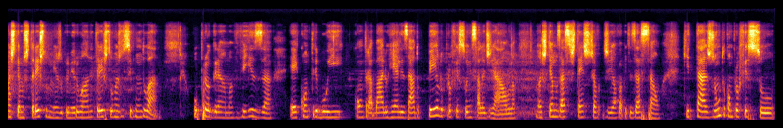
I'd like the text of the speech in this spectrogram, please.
Nós temos três turminhas do primeiro ano e três turmas do segundo ano. O programa visa é, contribuir com o trabalho realizado pelo professor em sala de aula. Nós temos assistente de alfabetização que está junto com o professor,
